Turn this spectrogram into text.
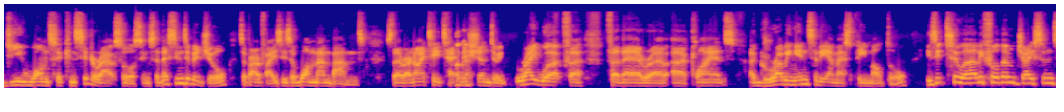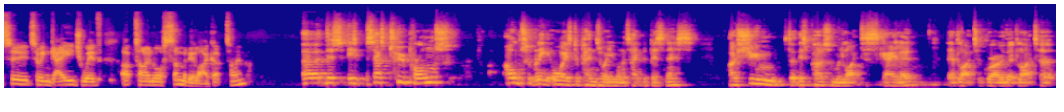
do you want to consider outsourcing? So this individual, to paraphrase, is a one man band. So they're an IT technician okay. doing great work for for their uh, uh, clients, are growing into the MSP model. Is it too early for them, Jason, to to engage with Uptime or somebody like Uptime? Uh, this it has two prongs. Ultimately, it always depends where you want to take the business. I assume that this person would like to scale it. They'd like to grow. They'd like to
